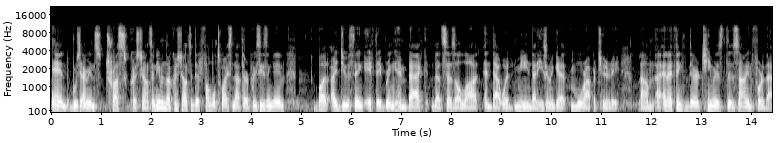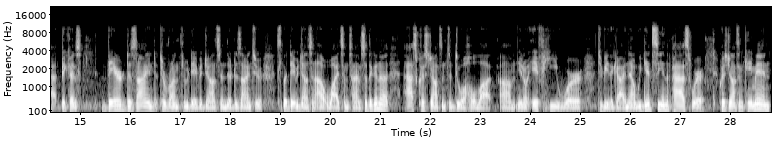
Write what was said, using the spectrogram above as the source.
and Bruce Arians trusts Chris Johnson, even though Chris Johnson did fumble twice in that third preseason game. But I do think if they bring him back, that says a lot, and that would mean that he's going to get more opportunity. Um, and I think their team is designed for that because they're designed to run through David Johnson. They're designed to split David Johnson out wide sometimes. So they're going to ask Chris Johnson to do a whole lot, um, you know, if he were to be the guy. Now, we did see in the past where Chris Johnson came in,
